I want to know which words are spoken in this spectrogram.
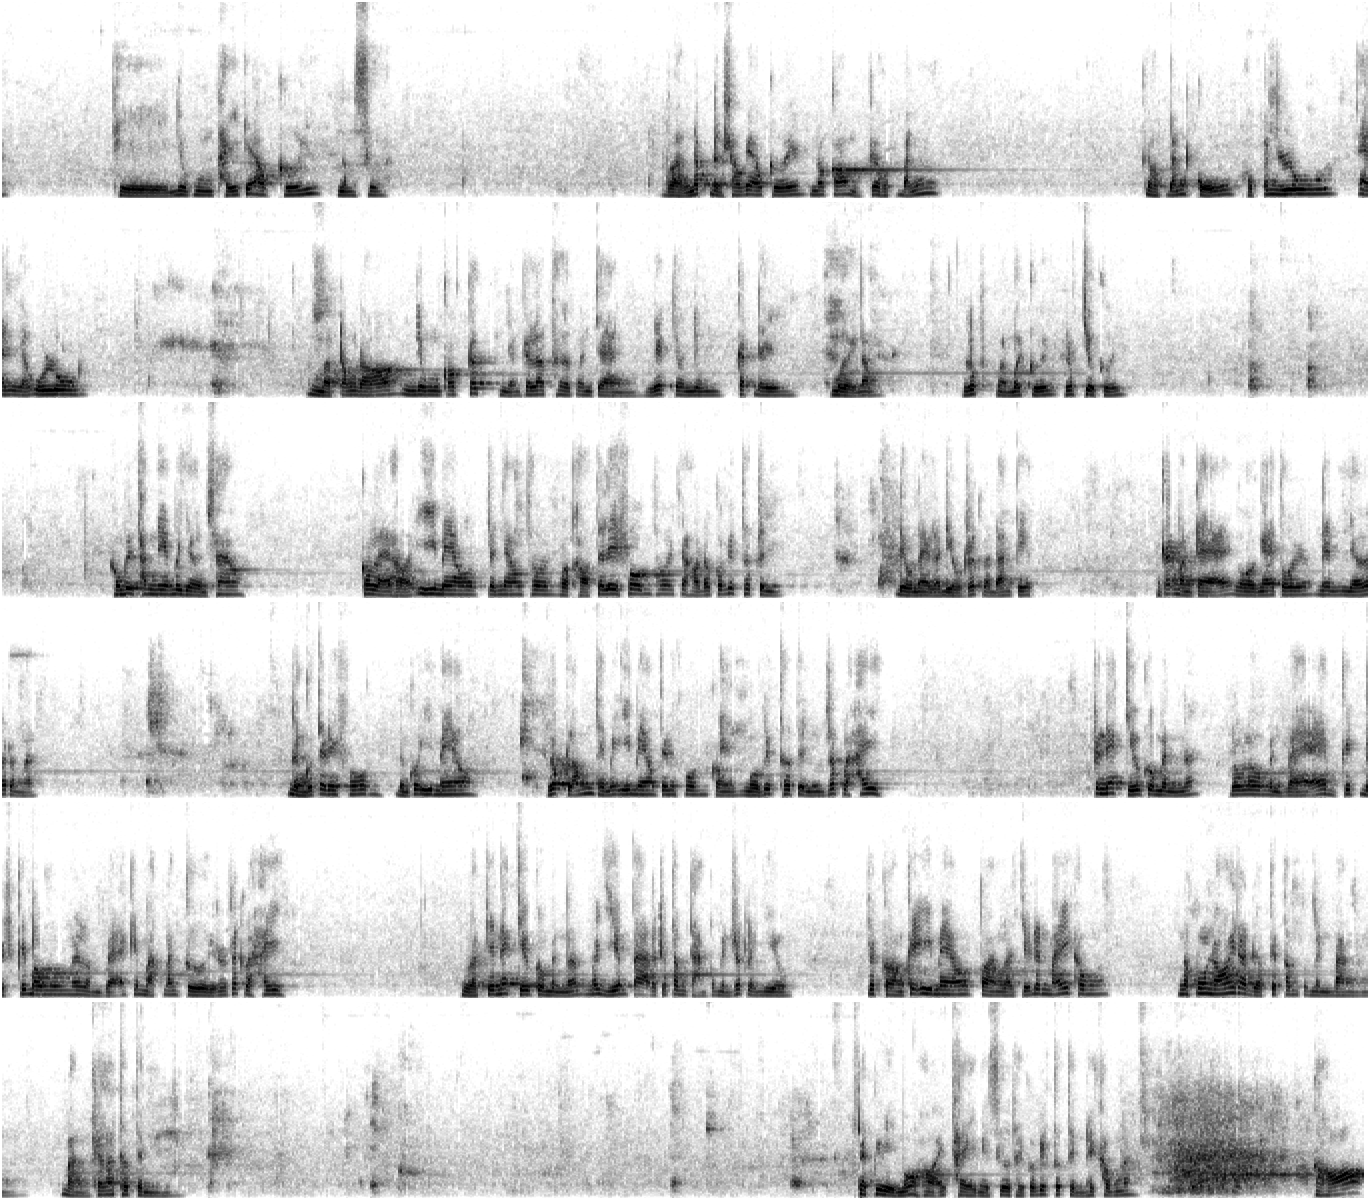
thì nhung thấy cái áo cưới năm xưa và nấp đằng sau cái áo cưới, nó có một cái hộp bánh. Cái hộp bánh cũ, hộp bánh lu L ulu. Mà trong đó, Nhung có cất những cái lá thơ của anh chàng, viết cho Nhung cách đây 10 năm, lúc mà mới cưới, lúc chưa cưới. Không biết thanh niên bây giờ làm sao. Có lẽ họ email cho nhau thôi, hoặc họ telephone thôi, chứ họ đâu có viết thư tình điều này là điều rất là đáng tiếc. Các bạn trẻ ngồi nghe tôi nên nhớ rằng là đừng có telephone, đừng có email. Gấp lắm thì mới email, telephone. Còn ngồi viết thơ tình rất là hay. Cái nét chữ của mình đó lâu lâu mình vẽ một cái bịch cái bông hay là vẽ cái mặt đang cười, nó rất là hay. Và cái nét chữ của mình nó nó diễn tả được cái tâm trạng của mình rất là nhiều. Chứ còn cái email toàn là chữ đánh máy không nó không nói ra được cái tâm của mình bằng bằng cái lá thư tình. Các quý vị muốn hỏi thầy ngày xưa thầy có biết thư tình hay không đó? Có.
